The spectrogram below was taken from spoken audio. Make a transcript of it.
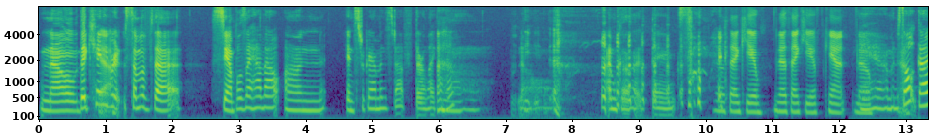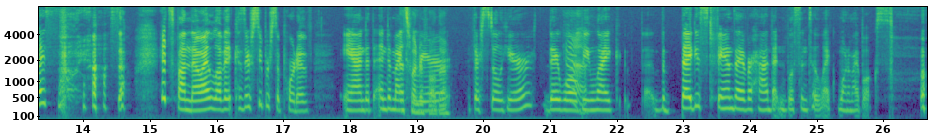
No, they can't Yeah. even. Some of the samples I have out on Instagram and stuff, they're like, Uh-huh. no, no, I'm good, thanks. No, thank you. No, thank you. Can't. No. Yeah, I'm an adult, guys. Yeah, so it's fun though. I love it because they're super supportive. And at the end of my That's wonderful, career, though. if they're still here, they will Yeah. be like the biggest fans I ever had that listened to like one of my books.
